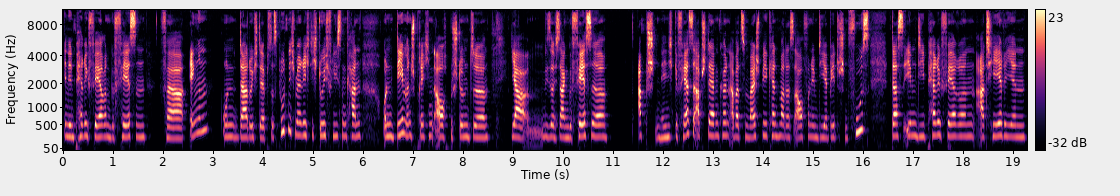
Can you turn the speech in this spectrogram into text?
in den peripheren Gefäßen verengen und dadurch das Blut nicht mehr richtig durchfließen kann und dementsprechend auch bestimmte, ja, wie soll ich sagen, Gefäße nee, nicht Gefäße absterben können, aber zum Beispiel kennt man das auch von dem diabetischen Fuß, dass eben die peripheren Arterien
